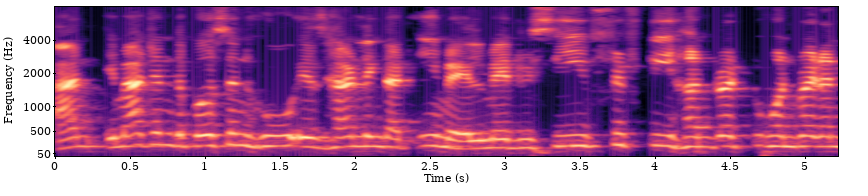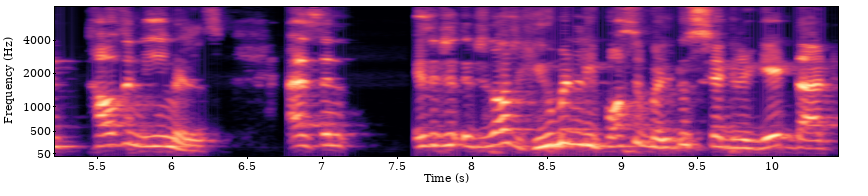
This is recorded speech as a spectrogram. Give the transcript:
And imagine the person who is handling that email may receive 50, 100, 200, and 1000 emails. As in, is it is not humanly possible to segregate that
